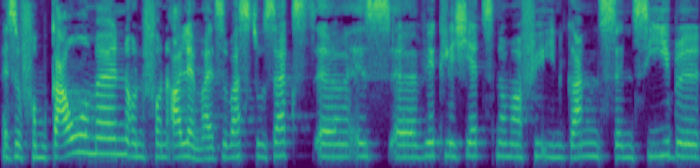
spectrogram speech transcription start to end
also vom Gaumen und von allem. Also was du sagst, äh, ist äh, wirklich jetzt nochmal für ihn ganz sensibel,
